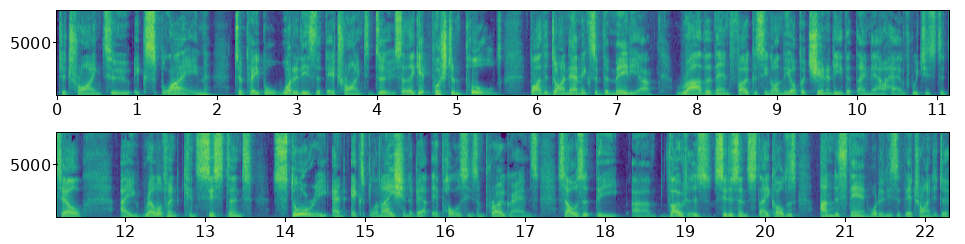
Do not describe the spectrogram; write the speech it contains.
to trying to explain to people what it is that they're trying to do. So they get pushed and pulled by the dynamics of the media rather than focusing on the opportunity that they now have, which is to tell a relevant, consistent, story and explanation about their policies and programs so as that the um, voters, citizens, stakeholders understand what it is that they're trying to do.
